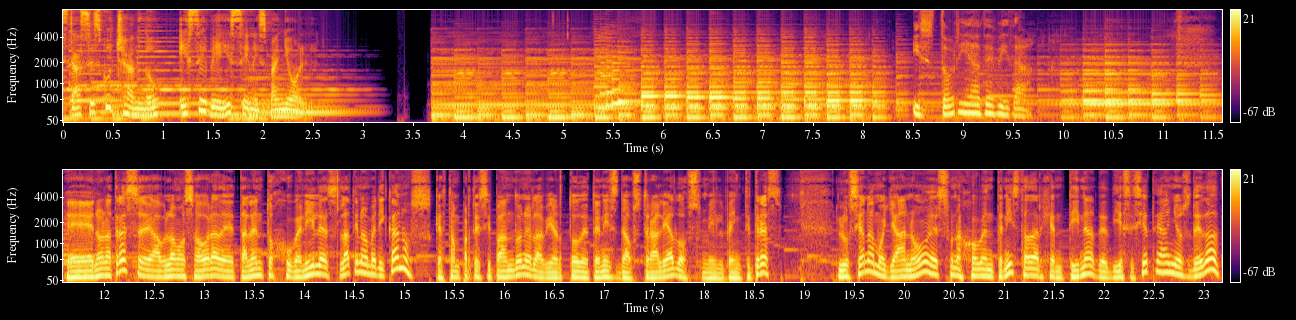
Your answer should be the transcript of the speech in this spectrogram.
Estás escuchando SBS en español. Historia de vida. En hora 13 hablamos ahora de talentos juveniles latinoamericanos que están participando en el Abierto de Tenis de Australia 2023. Luciana Moyano es una joven tenista de Argentina de 17 años de edad.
